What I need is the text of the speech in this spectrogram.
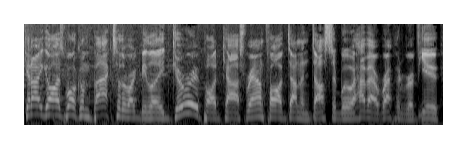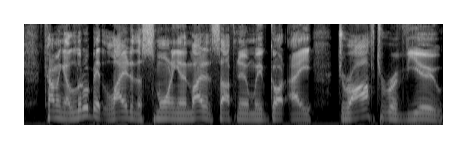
G'day, guys. Welcome back to the Rugby League Guru podcast. Round five done and dusted. We'll have our rapid review coming a little bit later this morning. And then later this afternoon, we've got a draft review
